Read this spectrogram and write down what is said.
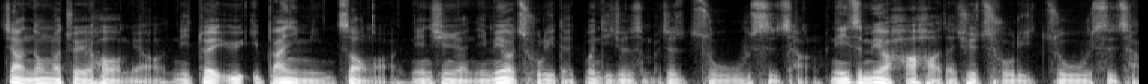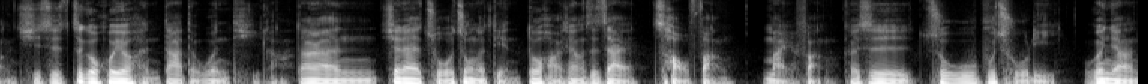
这样弄到最后没有？你对于一般民众哦，年轻人，你没有处理的问题就是什么？就是租屋市场，你一直没有好好的去处理租屋市场，其实这个会有很大的问题啦。当然，现在着重的点都好像是在炒房。买房，可是租屋不处理。我跟你讲，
